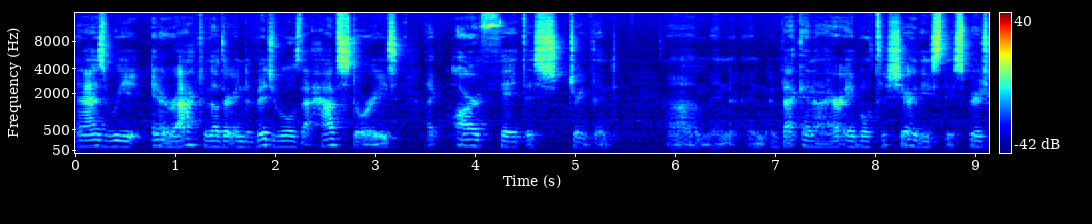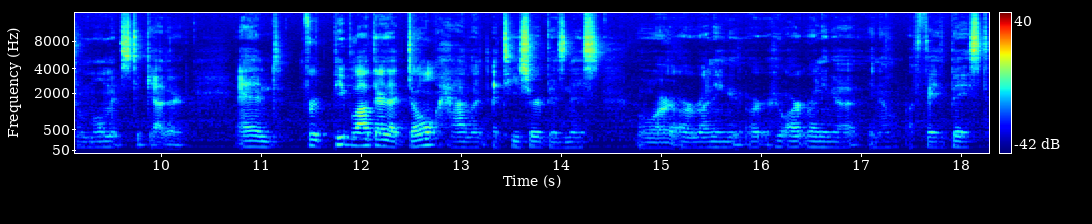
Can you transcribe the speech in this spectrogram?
and as we interact with other individuals that have stories, like, our faith is strengthened. Um, and, and Becca and I are able to share these, these spiritual moments together. And for people out there that don't have a, a t-shirt business, or, or running or who aren't running a you know a faith-based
